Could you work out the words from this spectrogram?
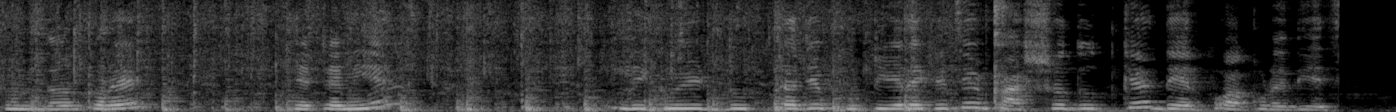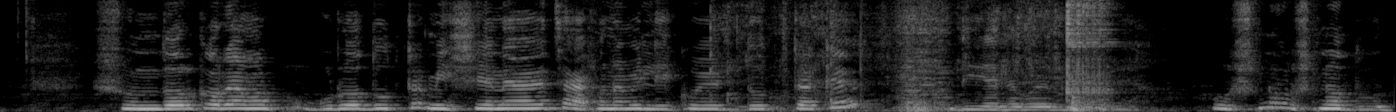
সুন্দর করে ফেটে নিয়ে লিকুইড দুধটা যে ফুটিয়ে রেখেছি পাঁচশো দুধকে দেড় পোয়া করে দিয়েছি। সুন্দর করে আমার গুঁড়ো দুধটা মিশিয়ে নেওয়া হয়েছে। এখন আমি লিকুইড দুধটাকে দিয়ে দেবো এর উষ্ণ উষ্ণ দুধ।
